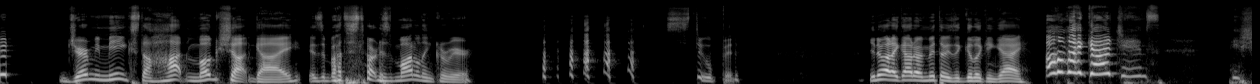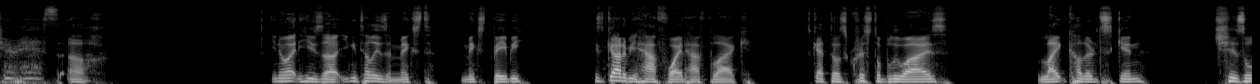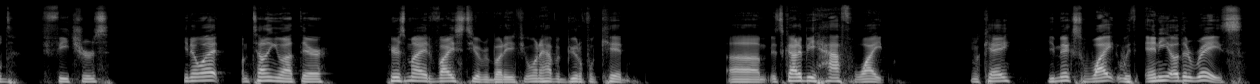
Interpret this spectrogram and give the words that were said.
Jeremy Meeks, the hot mugshot guy, is about to start his modeling career. Stupid. You know what? I got to admit, though, he's a good looking guy. Oh my God, James. He sure is. Ugh. You know what? He's uh you can tell he's a mixed mixed baby. He's got to be half white, half black. He's got those crystal blue eyes, light colored skin, chiseled features. You know what? I'm telling you out there, here's my advice to you everybody if you want to have a beautiful kid. Um it's got to be half white. Okay? You mix white with any other race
